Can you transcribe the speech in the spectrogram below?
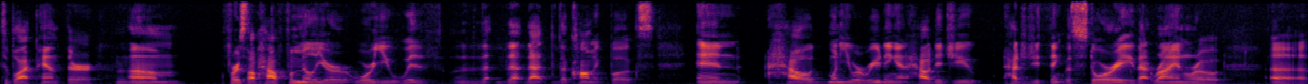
to Black Panther, um, first off, how familiar were you with th- that that the comic books, and how when you were reading it, how did you how did you think the story that Ryan wrote uh,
